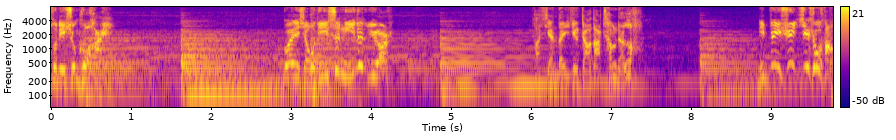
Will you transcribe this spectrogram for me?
诉你，熊阔海，关小迪是你的女儿，她现在已经长大成人了，你必须接受她。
